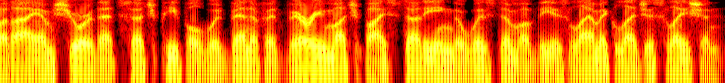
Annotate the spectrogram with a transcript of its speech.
But I am sure that such people would benefit very much by studying the wisdom of the Islamic legislation.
